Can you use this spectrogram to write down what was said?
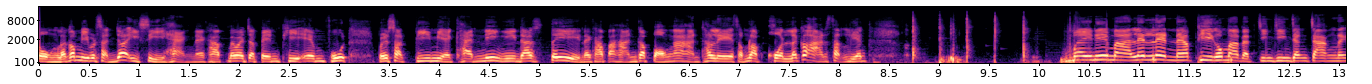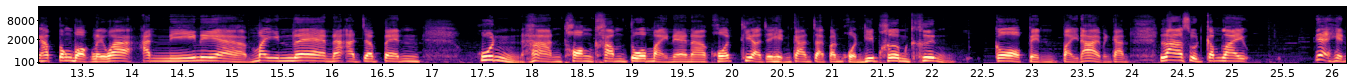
ตรง แล้วก็มีบริษัทย่อยอีก 4 แห่งนะครับ ไม่ว่าจะเป็น PM Food บริษัท Premier Canning Industry นะครับ อาหารกระป๋องอาหารทะเลสำหรับคน แล้วก็อาหารสัตว์เลี้ยงไม่ได้มาเล่น ๆ นะครับ พี่เขามาแบบจริง ๆ จัง ๆ นะครับ ต้องบอกเลยว่าอันนี้เนี่ยไม่แน่นะ อาจจะเป็นหุ้นห่านทองคำตัวใหม่ในอนาคต ที่อาจจะเห็นการจ่ายปันผลที่เพิ่มขึ้น ก็เป็นไปได้เหมือนกัน ล่าสุดกำไรเนี่ยเห็น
